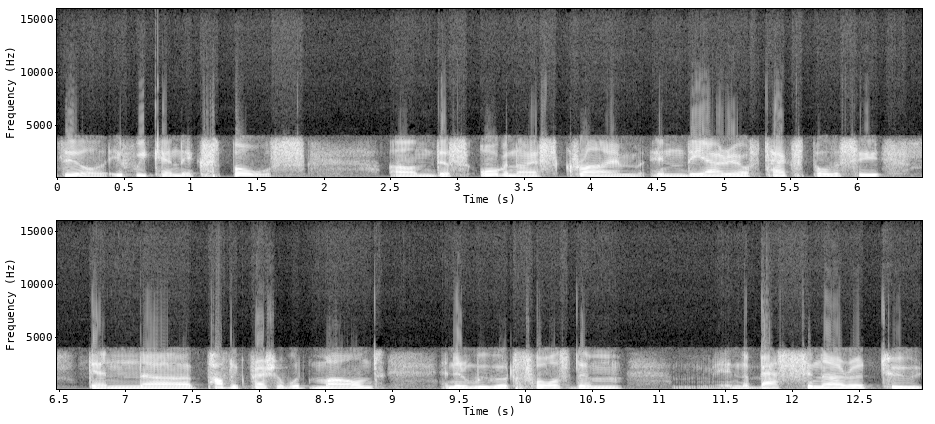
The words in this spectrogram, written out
still, if we can expose um, this organized crime in the area of tax policy, then uh, public pressure would mount, and then we would force them in the best scenario to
